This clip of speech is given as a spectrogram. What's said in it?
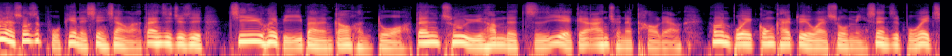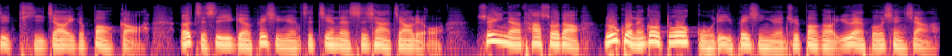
不能说是普遍的现象啦，但是就是几率会比一般人高很多。但是出于他们的职业跟安全的考量，他们不会公开对外说明，甚至不会去提交一个报告，而只是一个飞行员之间的私下交流。所以呢，他说到，如果能够多鼓励飞行员去报告 UFO 现象，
